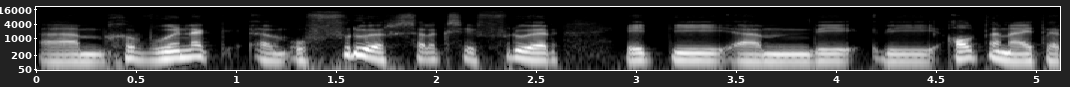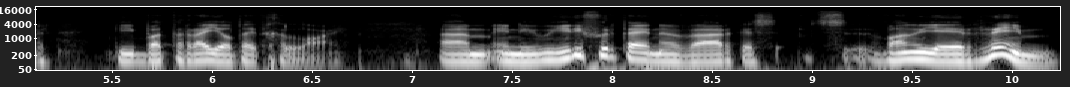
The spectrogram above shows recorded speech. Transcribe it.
ehm um, gewoonlik um, of vroeër, sal ek sê vroeër, het die ehm um, die die alternator die battery heeltyd gelaai. Ehm um, en hoe hierdie voertuie nou werk is wanneer jy rem,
